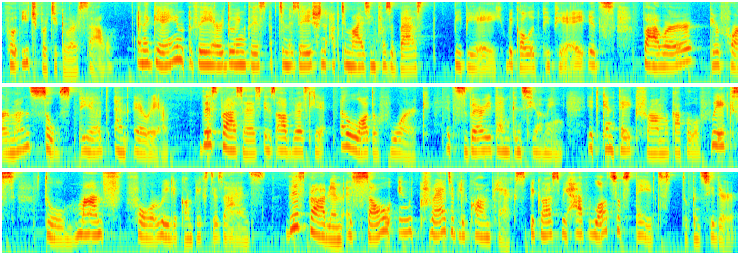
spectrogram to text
for each particular cell. And again, they are doing this optimization, optimizing for the best PPA. We call it PPA. It's power, performance, so speed and area. This process is obviously a lot of work. It's very time consuming. It can take from a couple of weeks to months for really complex designs. This problem is so incredibly complex because we have lots of states to consider.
